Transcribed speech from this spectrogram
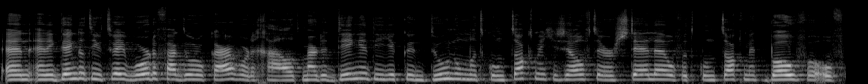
En, en ik denk dat die twee woorden vaak door elkaar worden gehaald. Maar de dingen die je kunt doen om het contact met jezelf te herstellen, of het contact met boven, of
